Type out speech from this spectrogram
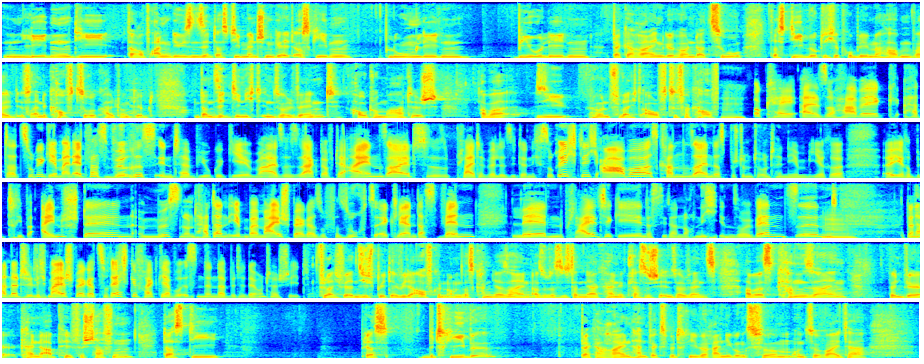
Läden, die darauf angewiesen sind, dass die Menschen Geld ausgeben, Blumenläden, Bioläden, Bäckereien gehören dazu, dass die wirkliche Probleme haben, weil es eine Kaufzurückhaltung ja. gibt. Und dann sind die nicht insolvent automatisch, aber sie hören vielleicht auf zu verkaufen. Mhm. Okay, also Habeck hat da zugegeben, ein etwas wirres Interview gegeben. Also sagt auf der einen Seite, Pleitewelle sieht er nicht so richtig, aber es kann sein, dass bestimmte Unternehmen ihre, äh, ihre Betriebe einstellen müssen und hat dann eben bei Maischberger so versucht zu erklären, dass wenn Läden pleite gehen, dass sie dann noch nicht insolvent sind. Mhm. Dann hat natürlich Maischberger zu Recht gefragt, ja, wo ist denn denn da bitte der Unterschied? Vielleicht werden sie später wieder aufgenommen, das kann ja sein. Also das ist dann ja keine klassische Insolvenz. Aber es kann sein, wenn wir keine Abhilfe schaffen, dass die dass Betriebe, Bäckereien, Handwerksbetriebe, Reinigungsfirmen und so weiter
